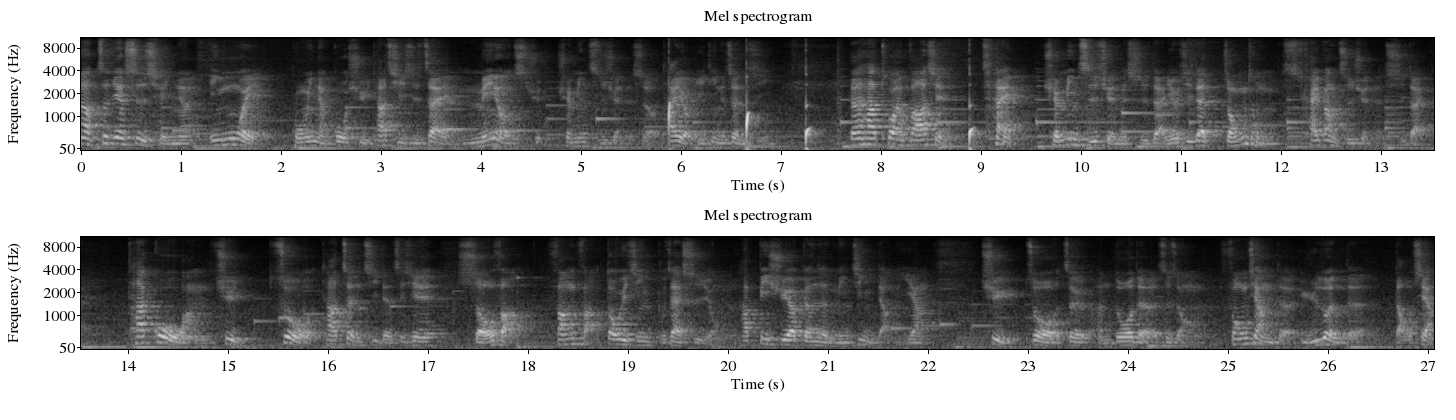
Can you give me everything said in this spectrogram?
那这件事情呢，因为国民党过去他其实在没有全全民直选的时候，他有一定的政绩。但是他突然发现，在全民直选的时代，尤其在总统开放直选的时代，他过往去做他政绩的这些手法方法都已经不再适用了。他必须要跟着民进党一样去做这很多的这种风向的舆论的导向，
